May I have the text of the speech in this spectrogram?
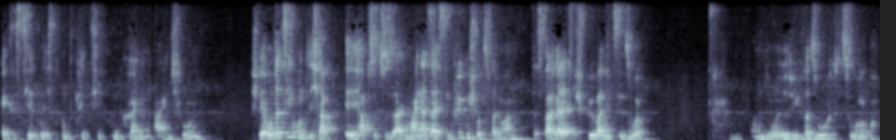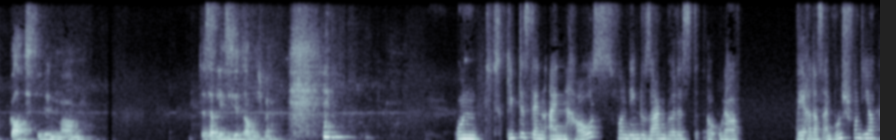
existiert nicht und Kritiken können einen schon schwer runterziehen und ich habe ich hab sozusagen meinerseits den Kükenschutz verloren. Das war relativ spürbar, die Zäsur. Von junge Regie versucht zu, oh Gott, die Lindenbaum. Deshalb lese ich jetzt auch nicht mehr. Und gibt es denn ein Haus, von dem du sagen würdest, oder wäre das ein Wunsch von dir,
